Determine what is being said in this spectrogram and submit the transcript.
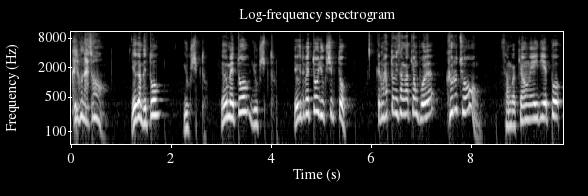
그리고 나서 여기가 몇 도? 60도. 여기 몇 도? 60도. 여기도 몇 도? 60도. 그럼 합동의 삼각형 보여요? 그렇죠. 삼각형 ADF,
